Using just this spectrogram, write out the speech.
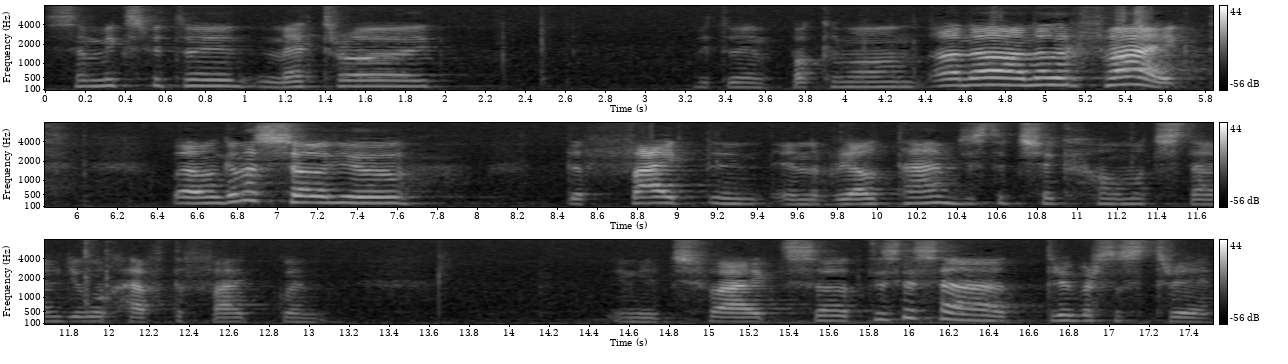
Some mix between Metroid, between Pokemon. Oh no, another fight! Well, I'm gonna show you the fight in, in real time just to check how much time you will have to fight when in each fight. So this is a 3 versus 3.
